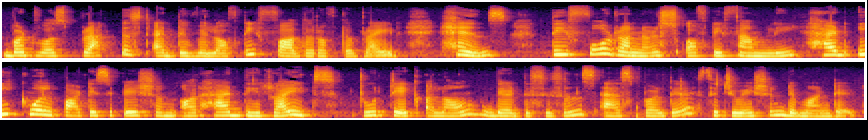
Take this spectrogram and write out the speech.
but was practiced at the will of the father of the bride. Hence the forerunners of the family had equal participation or had the rights to take along their decisions as per their situation demanded.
